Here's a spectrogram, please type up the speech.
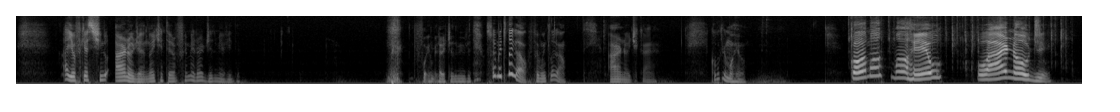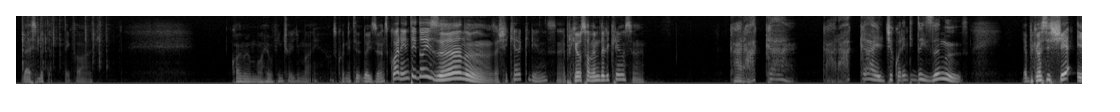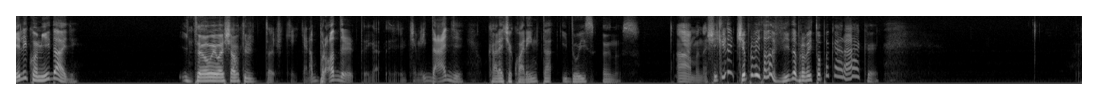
Aí eu fiquei assistindo Arnold a noite inteira. Foi o melhor dia da minha vida. foi o melhor dia da minha vida. Mas foi muito legal, foi muito legal. Arnold, cara. Como que ele morreu? Como morreu o Arnold? Da SBT, tem que falar. né? Como ele morreu 28 de maio, aos 42 anos. 42 anos! Achei que era criança. É porque eu só lembro dele criança, né? Caraca! Caraca, ele tinha 42 anos. É porque eu assistia ele com a minha idade. Então eu achava que ele que era brother, tá ligado? Ele tinha minha idade. O cara tinha 42 anos. Ah, mano, achei que ele não tinha aproveitado a vida, aproveitou pra caraca.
